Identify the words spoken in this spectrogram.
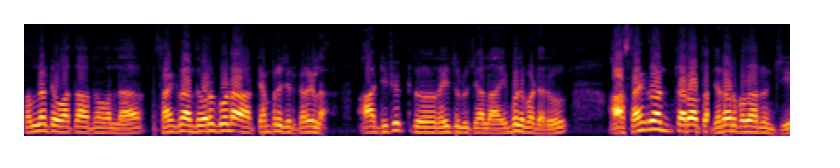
చల్లటి వాతావరణం వల్ల సంక్రాంతి వరకు కూడా టెంపరేచర్ పెరగల. ఆ డిఫెక్ట్ రైతులు చాలా ఇబ్బంది పడ్డారు. ఆ సంక్రాంతి తర్వాత జనవరి పదహారు నుంచి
